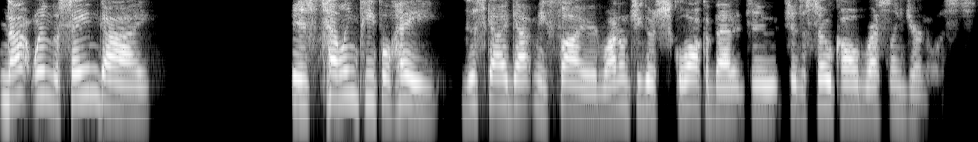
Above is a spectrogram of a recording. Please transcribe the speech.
Not when the same guy is telling people, hey, this guy got me fired. Why don't you go squawk about it to, to the so called wrestling journalists?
